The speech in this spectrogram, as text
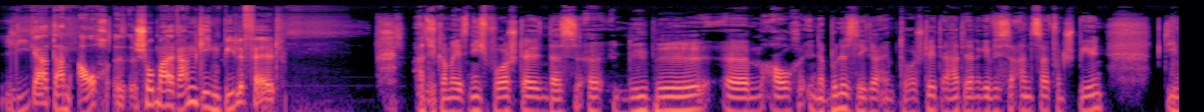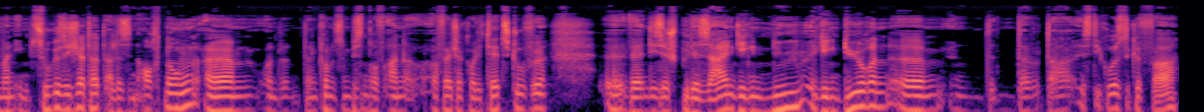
Liga dann auch äh, schon mal ran gegen Bielefeld? Also ich kann mir jetzt nicht vorstellen, dass äh, Nübel ähm, auch in der Bundesliga im Tor steht. Er hat ja eine gewisse Anzahl von Spielen, die man ihm zugesichert hat. Alles in Ordnung. Ähm, und dann kommt es ein bisschen drauf an, auf welcher Qualitätsstufe äh, werden diese Spiele sein. Gegen, Nü äh, gegen Düren, ähm, da, da ist die größte Gefahr,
